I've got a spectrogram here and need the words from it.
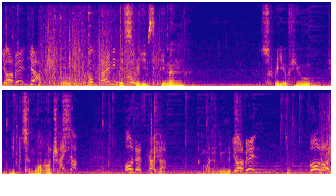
Ja, will. Ja, go. kommt rein in die Yes, three spearmen. Three of you. Need some more archers. Kaiser. One unit. Ja, will. Vorwärts.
